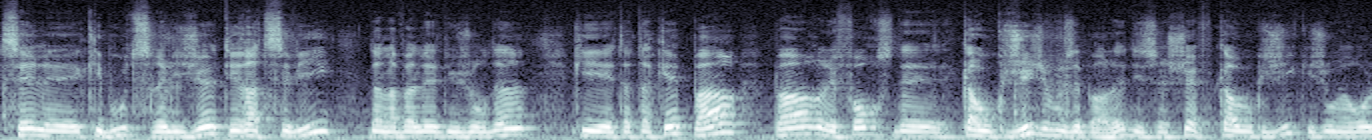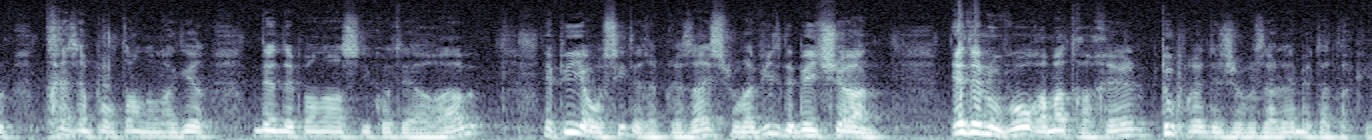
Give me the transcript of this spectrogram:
c'est les kibbutz religieux Tirat dans la vallée du Jourdain, qui est attaqué par les forces des Kaoukji, je vous ai parlé, de ce chef Kaoukji qui joue un rôle très important dans la guerre d'indépendance du côté arabe. Et puis il y a aussi des représailles sur la ville de Beit Et de nouveau, Ramat Rachel, tout près de Jérusalem, est attaqué.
